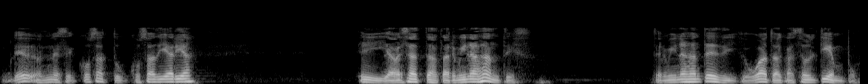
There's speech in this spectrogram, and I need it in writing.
debe, cosas, tu cosa diaria, y a veces hasta terminas antes. Terminas antes de que, guau, te alcanzó el tiempo.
